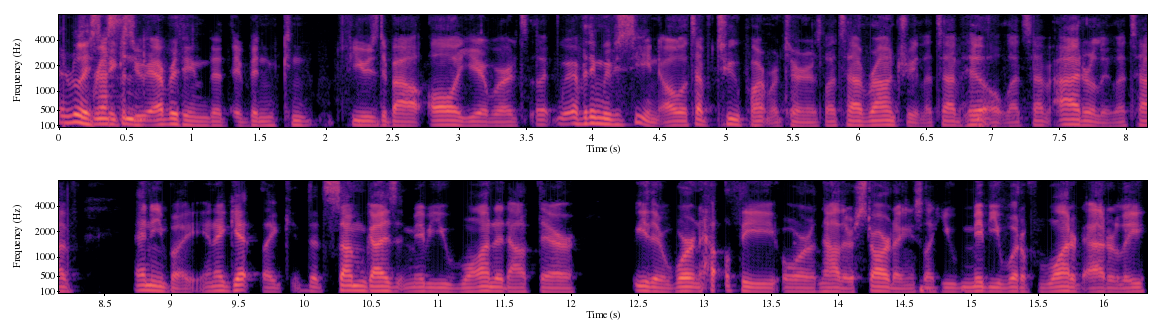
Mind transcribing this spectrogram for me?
It really Rest speaks in... to everything that they've been confused about all year, where it's like everything we've seen. Oh, let's have two punt returners. Let's have Rountree. Let's have Hill. Let's have Adderley. Let's have anybody. And I get like that some guys that maybe you wanted out there either weren't healthy or now they're starting. It's like you maybe you would have wanted Adderley,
